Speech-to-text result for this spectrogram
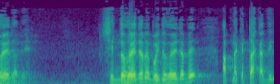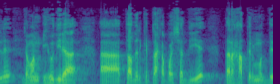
হয়ে যাবে। সিদ্ধ হয়ে যাবে, বৈধ হয়ে যাবে, আপনাকে টাকা দিলে, যেমন ইহুদিরা তাদেরকে টাকা পয়সা দিয়ে তার হাতের মধ্যে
